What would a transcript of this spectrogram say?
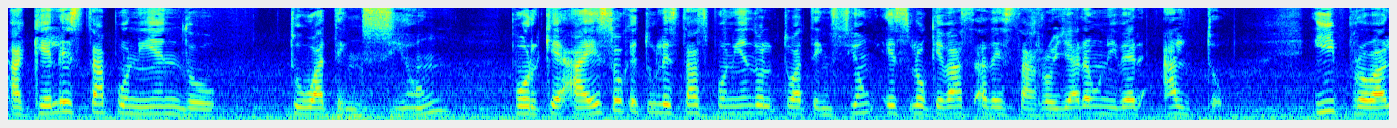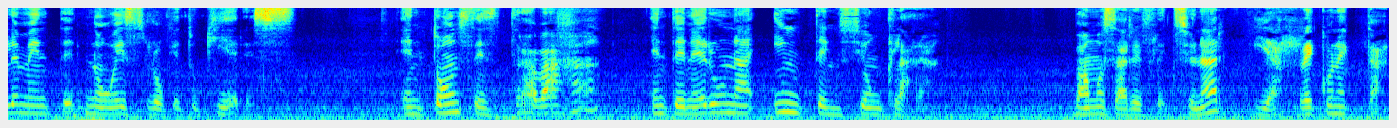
a qué le está poniendo tu atención porque a eso que tú le estás poniendo tu atención es lo que vas a desarrollar a un nivel alto y probablemente no es lo que tú quieres. Entonces trabaja en tener una intención clara. Vamos a reflexionar y a reconectar.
